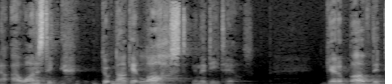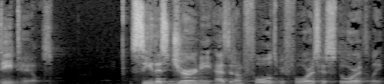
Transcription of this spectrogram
Now, I want us to not get lost in the details, get above the details. See this journey as it unfolds before us historically,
